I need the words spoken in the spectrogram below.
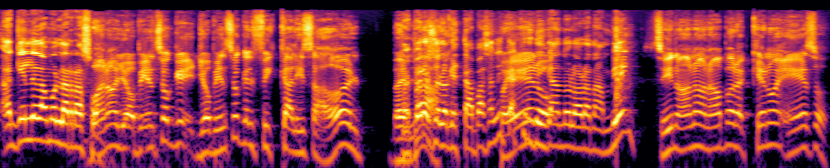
a quién le damos la razón? Bueno, yo pienso que yo pienso que el fiscalizador, Pues, pero eso es lo que está pasando y está criticándolo ahora también. Sí, no, no, no, pero es que no es eso.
